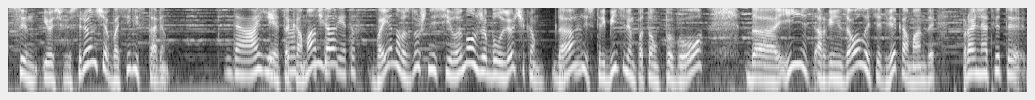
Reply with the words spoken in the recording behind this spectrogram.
сын Иосифа Виссарионовича Василий Сталин. Да, есть Это команда военно-воздушные силы. Но ну, он же был летчиком, да, mm-hmm. истребителем, потом ПВО, да, и организовал эти две команды. Правильные ответы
